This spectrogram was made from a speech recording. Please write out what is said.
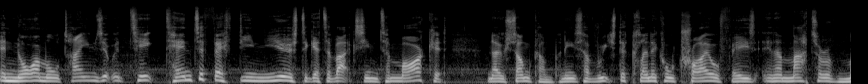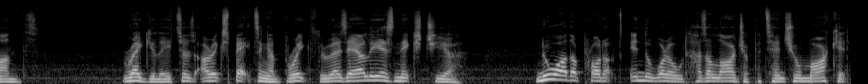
In normal times, it would take 10 to 15 years to get a vaccine to market. Now, some companies have reached the clinical trial phase in a matter of months. Regulators are expecting a breakthrough as early as next year. No other product in the world has a larger potential market.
